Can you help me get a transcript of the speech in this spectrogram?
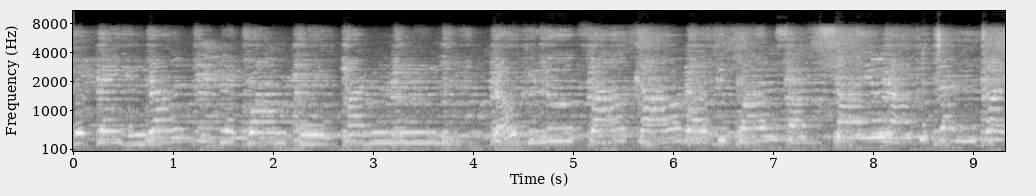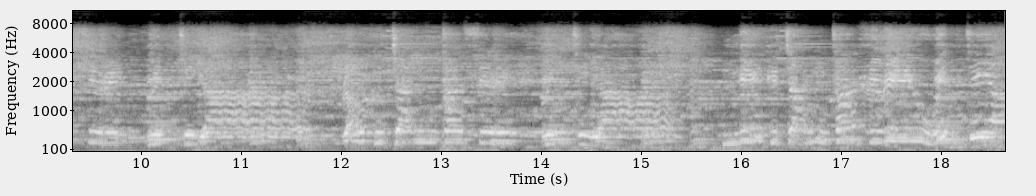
บทเพลงแห่งรักและความผูกพัน เราคือลูกฟ้าขาวเราคือความสดใสเราคือจันทศิริวิทยา เราคือจันทศิริวิทยา นี่คือจันทศิริวิทยา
